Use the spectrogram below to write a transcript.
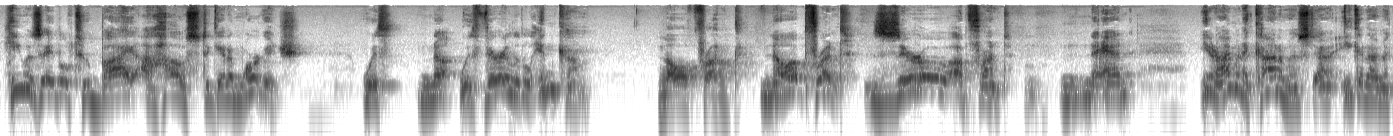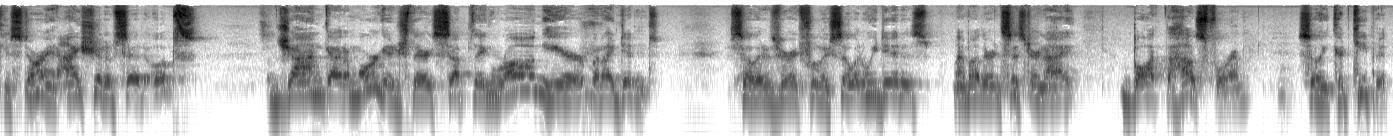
he was able to buy a house to get a mortgage with, no, with very little income. No upfront. No upfront, zero upfront. And, you know, I'm an economist, uh, economic historian. I should have said, oops, John got a mortgage. There's something wrong here, but I didn't. So it was very foolish. So what we did is my mother and sister and I bought the house for him so he could keep it.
